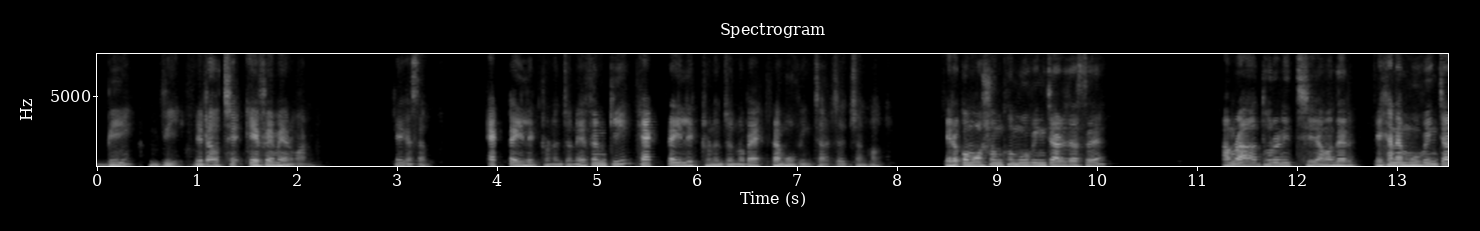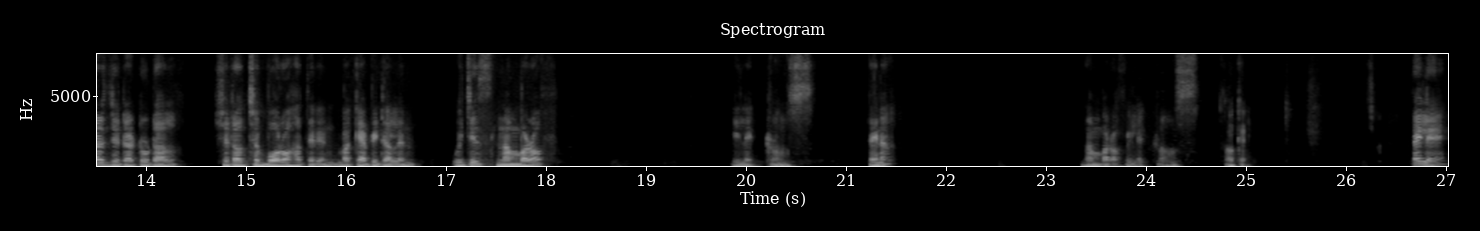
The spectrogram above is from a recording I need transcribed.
বি ভি যেটা হচ্ছে এফ এম এর মান। ঠিক আছে? একটা ইলেকট্রনের জন্য। এফ এম কি? একটা ইলেকট্রনের জন্য বা একটা মুভিং চার্জের জন্য। এরকম অসংখ্য মুভিং চার্জ আছে। আমরা ধরে নিচ্ছি আমাদের এখানে মুভিং চার্জ যেটা টোটাল সেটা হচ্ছে বড় হাতের এন বা capital N which is number of electrons তাই না? নাম্বার অফ ইলেকট্রনস ওকে তাইলে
